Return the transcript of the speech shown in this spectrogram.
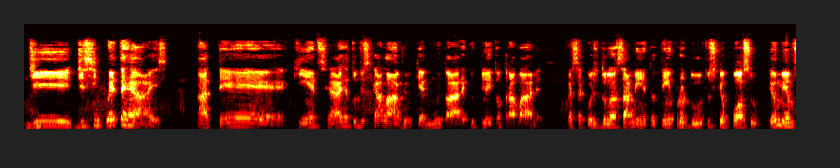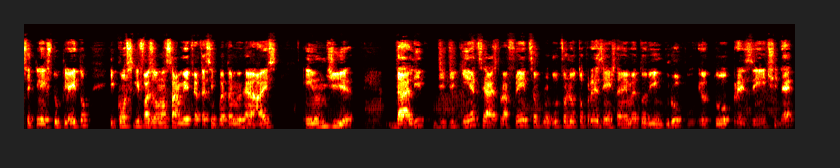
De, de 50 reais até 500 reais é tudo escalável, que é muito a área que o Cleiton trabalha, com essa coisa do lançamento. Eu tenho produtos que eu posso, eu mesmo ser cliente do Cleiton e conseguir fazer um lançamento de até 50 mil reais em um dia. Dali, de, de 500 reais para frente, são produtos onde eu estou presente. Na minha mentoria em grupo, eu estou presente né,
